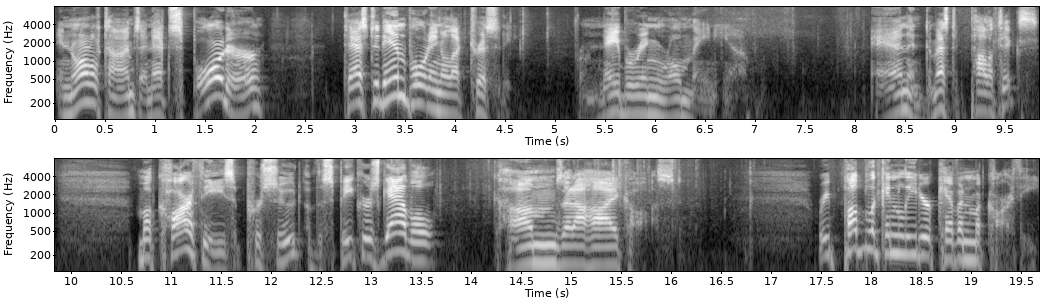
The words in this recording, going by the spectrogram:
in normal times an exporter, tested importing electricity from neighboring Romania. And in domestic politics, McCarthy's pursuit of the Speaker's gavel comes at a high cost. Republican leader Kevin McCarthy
